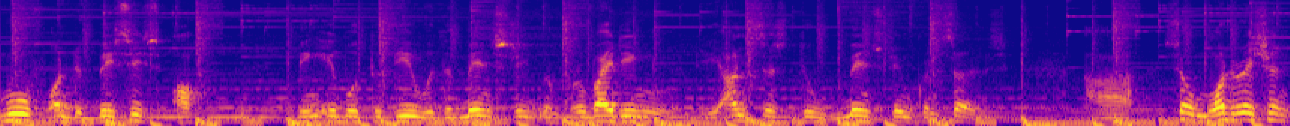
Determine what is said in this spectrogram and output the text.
move on the basis of being able to deal with the mainstream and providing the answers to mainstream concerns. Uh, so moderation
